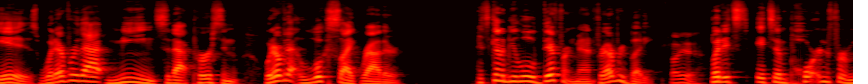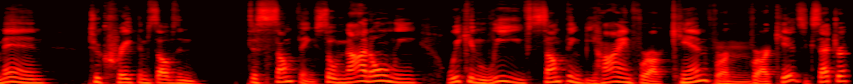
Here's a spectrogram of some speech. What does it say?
is, whatever that means to that person, whatever that looks like rather, it's going to be a little different, man, for everybody. Oh yeah. But it's it's important for men to create themselves into something. So not only we can leave something behind for our kin, for our, mm-hmm. for our kids, etc.,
